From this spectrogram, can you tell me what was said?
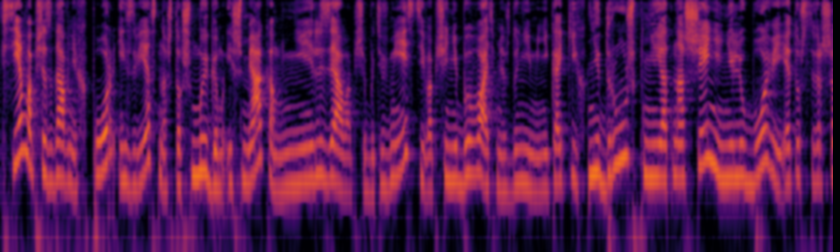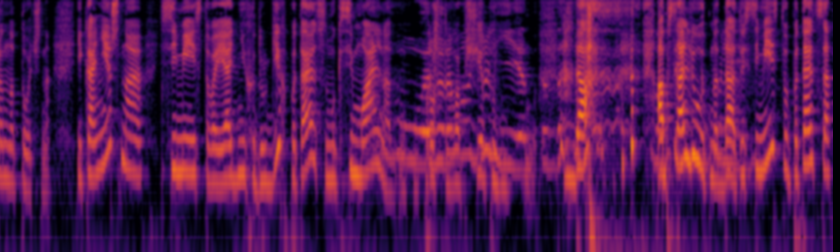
Всем вообще с давних пор известно, что шмыгам и шмякам нельзя вообще быть вместе и вообще не бывать между ними. Никаких ни дружб, ни отношений, ни любовей, это уж совершенно точно. И, конечно, семейства и одних, и других пытаются максимально просто вообще... Да, Абсолютно, да. То есть семейство пытается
